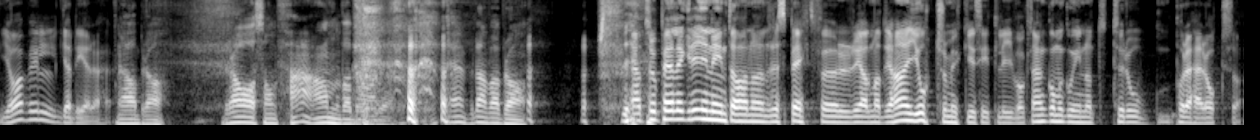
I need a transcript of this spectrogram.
jag vill gardera här. Ja, bra. Bra som fan vad bra det är. Jävlar vad bra. Jag tror Pellegrini inte har någon respekt för Real Madrid. Han har gjort så mycket i sitt liv också. Han kommer gå in och tro på det här också.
